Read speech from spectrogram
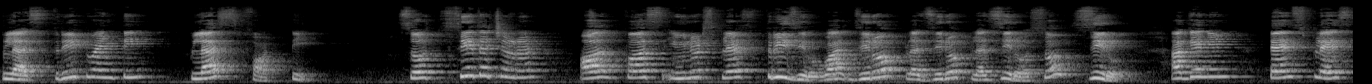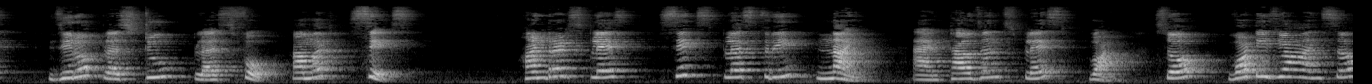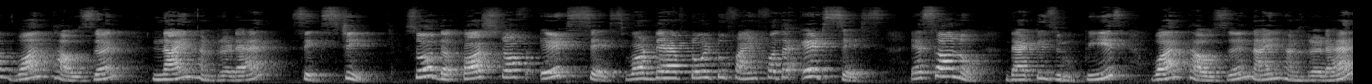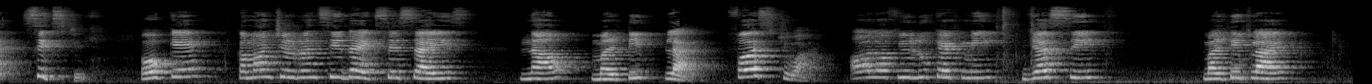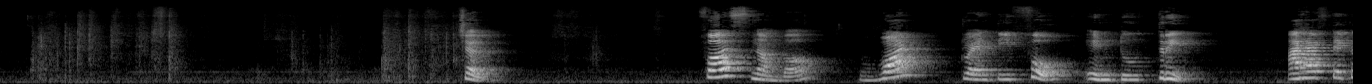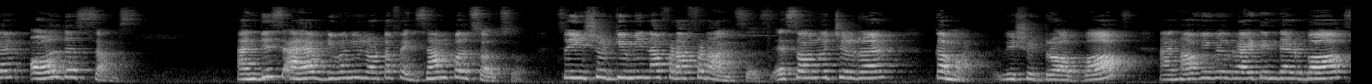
plus 320 plus 40. So see the children all first units place 3 0. 1 0 plus 0 plus 0. So 0. Again in tens place 0 plus 2 plus 4. How much? 6. Hundreds place 6 plus 3 9 and thousands place 1. So what is your answer? 1960. So the cost of 8 sets what they have told to find for the 8 sets. Yes or no? That is rupees 1960. Okay. Come on children see the exercise. Now multiply. First one. All of you look at me. Just see. Multiply. Chalo. First number 124 into 3. I have taken all the sums. And this I have given you lot of examples also. So you should give me enough fadafad answers. Yes or no children? Come on. We should draw box. And how we will write in that box?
